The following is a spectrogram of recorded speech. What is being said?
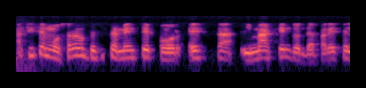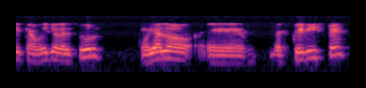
Así se mostraron precisamente por esta imagen donde aparece el caudillo del sur, como ya lo eh, describiste,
